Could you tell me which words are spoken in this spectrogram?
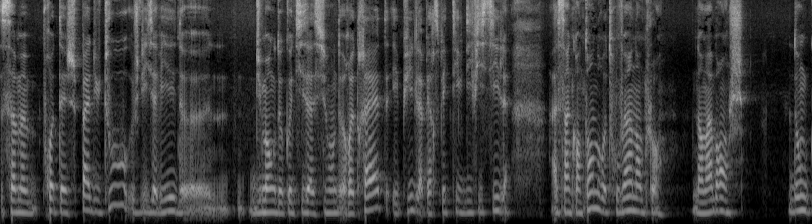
ça me protège pas du tout vis-à-vis de, du manque de cotisation de retraite et puis de la perspective difficile à 50 ans de retrouver un emploi dans ma branche. Donc,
